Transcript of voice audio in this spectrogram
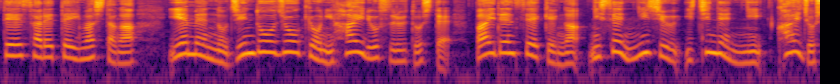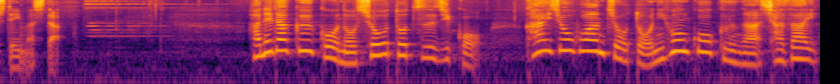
定されていましたが、イエメンの人道状況に配慮するとして、バイデン政権が2021年に解除していました。羽田空港の衝突事故、海上保安庁と日本航空が謝罪。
